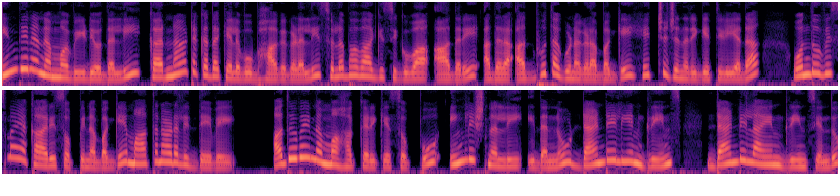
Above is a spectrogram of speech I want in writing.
ಇಂದಿನ ನಮ್ಮ ವಿಡಿಯೋದಲ್ಲಿ ಕರ್ನಾಟಕದ ಕೆಲವು ಭಾಗಗಳಲ್ಲಿ ಸುಲಭವಾಗಿ ಸಿಗುವ, ಆದರೆ ಅದರ ಅದ್ಭುತ ಗುಣಗಳ ಬಗ್ಗೆ ಹೆಚ್ಚು ಜನರಿಗೆ ತಿಳಿಯದ ಒಂದು ವಿಸ್ಮಯಕಾರಿ ಸೊಪ್ಪಿನ ಬಗ್ಗೆ ಮಾತನಾಡಲಿದ್ದೇವೆ. ಅದುವೇ ನಮ್ಮ ಹಕ್ಕರಿಕೆ ಸೊಪ್ಪು, ಇಂಗ್ಲಿಷ್ನಲ್ಲಿ ಇದನ್ನು ಡ್ಯಾಂಡೇಲಿಯನ್ ಗ್ರೀನ್ಸ್, ಡ್ಯಾಂಡಿಲಾಯನ್ ಗ್ರೀನ್ಸ್ ಎಂದು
